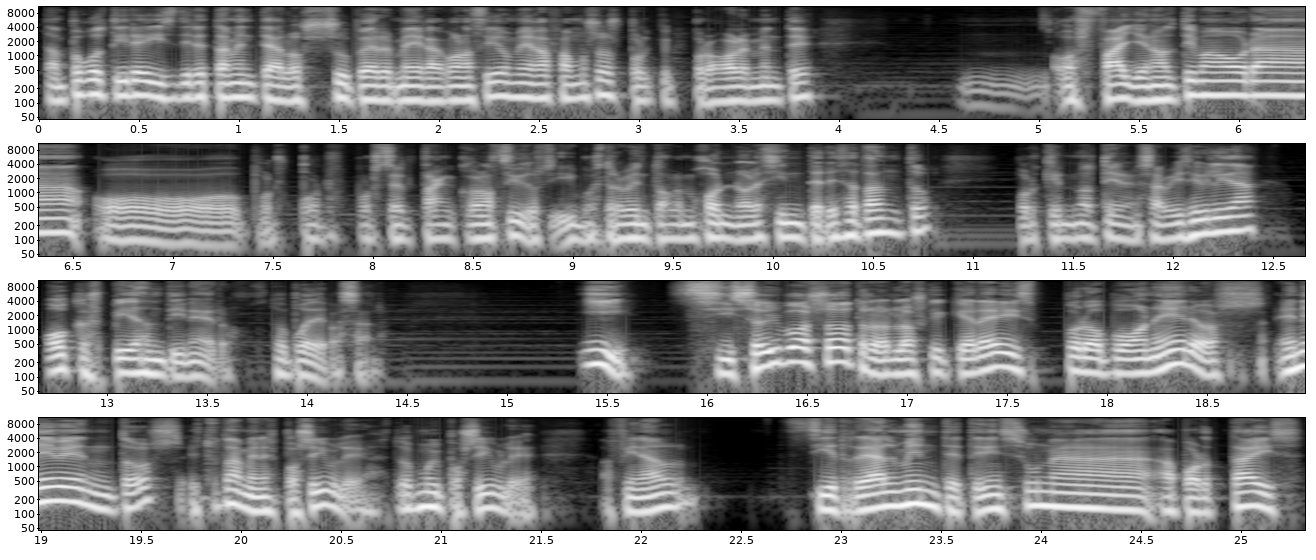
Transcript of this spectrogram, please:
Tampoco tiréis directamente a los super mega conocidos, mega famosos, porque probablemente mm, os fallen a última hora o por, ser tan conocidos y vuestro evento a lo mejor no les interesa tanto porque no tienen esa visibilidad o que os pidan dinero. Esto puede pasar. Y si sois vosotros los que queréis proponeros en eventos, esto también es posible. Esto es muy posible. Al final, si realmente tenéis una. aportáis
